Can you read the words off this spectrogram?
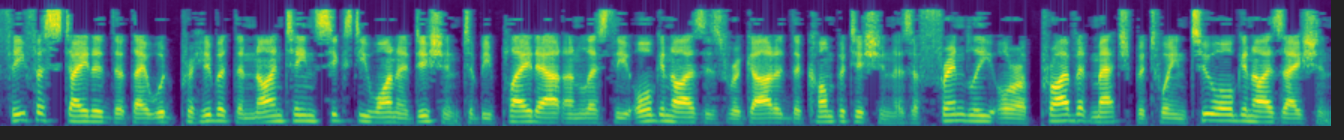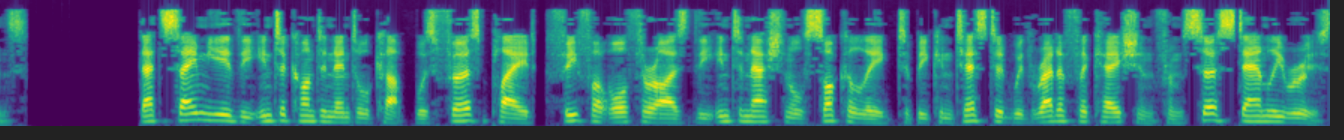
FIFA stated that they would prohibit the 1961 edition to be played out unless the organizers regarded the competition as a friendly or a private match between two organizations. That same year the Intercontinental Cup was first played, FIFA authorized the International Soccer League to be contested with ratification from Sir Stanley Rous,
